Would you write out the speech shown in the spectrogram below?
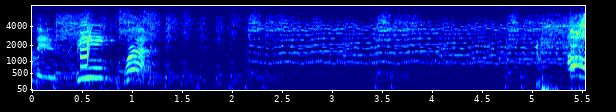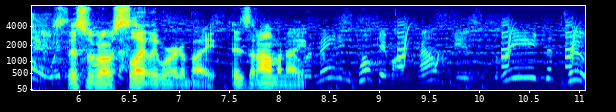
Pokemon is being pressed. Oh, it's This is what I was slightly worried about. Is an Omanyte. remaining Pokemon count is three to two.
